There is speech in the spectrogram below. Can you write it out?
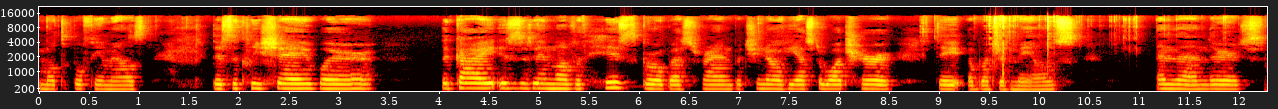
multiple females. There's the cliche where the guy is in love with his girl best friend, but you know he has to watch her date a bunch of males. And then there's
